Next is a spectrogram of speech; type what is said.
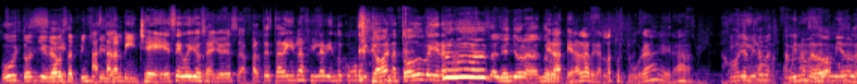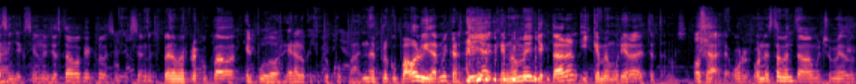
Uy, tú llegabas al pinche hasta final. la pinche S, güey, o sea, yo aparte de estar ahí en la fila viendo cómo picaban a todos, güey, era... Salían llorando. Era, era alargar la tortura, era... No, y a mí no me, a mí no me daba miedo las inyecciones. Yo estaba ok con las inyecciones, pero me preocupaba. El pudor era lo que te preocupaba. Me preocupaba olvidar mi cartilla, que no me inyectaran y que me muriera de tétanos. O sea, honestamente me daba mucho miedo.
